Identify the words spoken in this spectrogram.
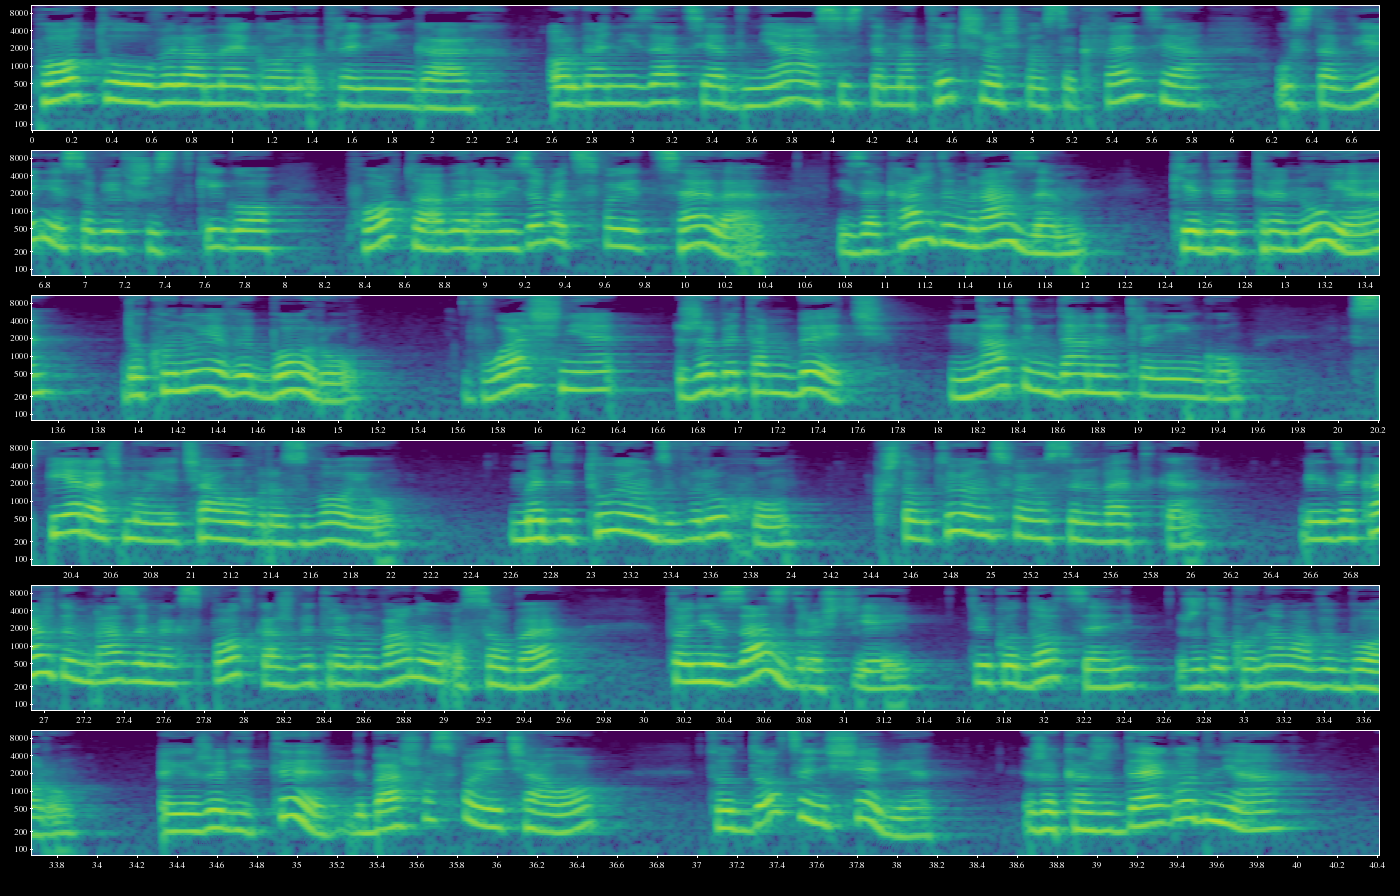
potu wylanego na treningach, organizacja dnia, systematyczność, konsekwencja, ustawienie sobie wszystkiego po to, aby realizować swoje cele. I za każdym razem, kiedy trenuję, dokonuję wyboru, właśnie, żeby tam być, na tym danym treningu, wspierać moje ciało w rozwoju, medytując w ruchu, kształtując swoją sylwetkę. Więc za każdym razem, jak spotkasz wytrenowaną osobę, to nie zazdrość jej, tylko doceń, że dokonała wyboru. A jeżeli ty dbasz o swoje ciało, to doceń siebie, że każdego dnia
